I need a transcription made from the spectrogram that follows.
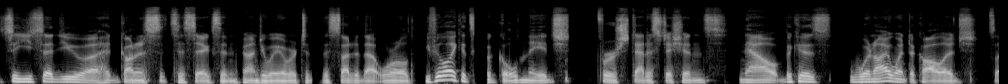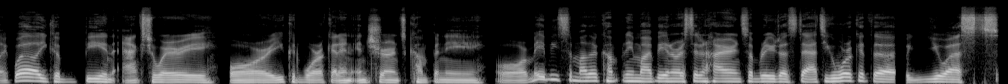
So you said you uh, had gone into statistics and found your way over to the side of that world. You feel like it's a golden age for statisticians now because when I went to college, it's like, well, you could be an actuary or you could work at an insurance company or maybe some other company might be interested in hiring somebody who does stats. You work at the US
